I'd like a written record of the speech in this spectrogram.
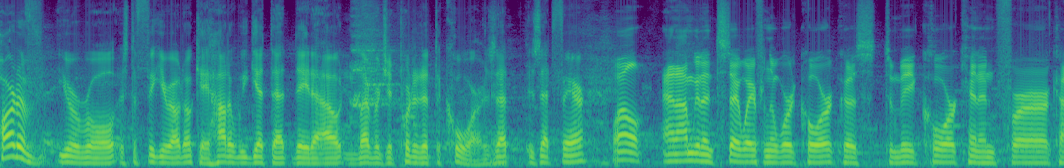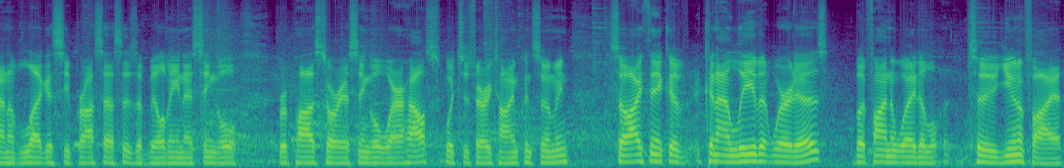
Part of your role is to figure out, okay, how do we get that data out and leverage it, put it at the core? Is that, is that fair? Well, and I'm going to stay away from the word core because to me core can infer kind of legacy processes of building a single repository, a single warehouse, which is very time consuming. So I think of, can I leave it where it is, but find a way to, to unify it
